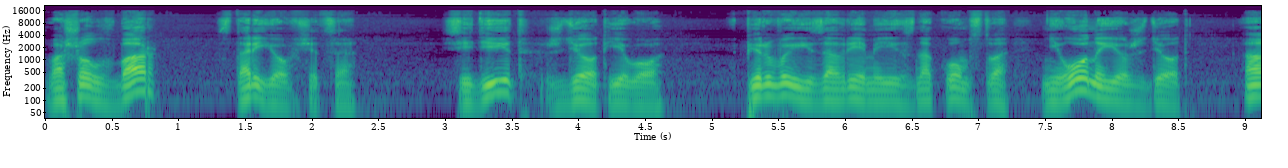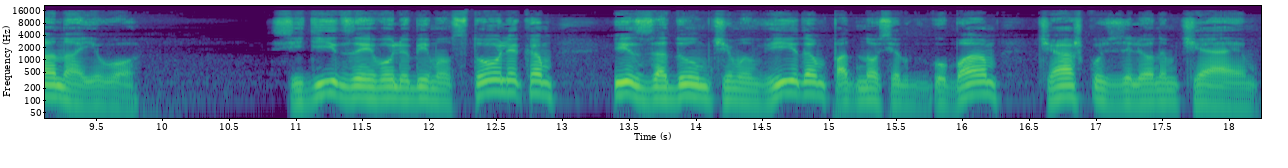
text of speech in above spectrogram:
Вошел в бар старьевщица. Сидит, ждет его. Впервые за время их знакомства не он ее ждет, а она его сидит за его любимым столиком и с задумчивым видом подносит к губам чашку с зеленым чаем.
